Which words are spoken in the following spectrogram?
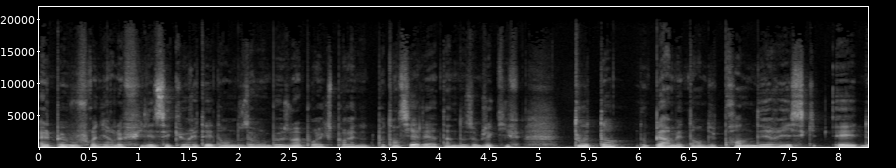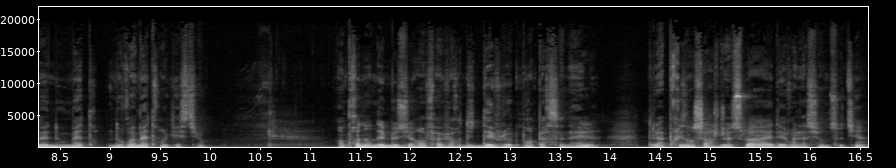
Elle peut vous fournir le filet de sécurité dont nous avons besoin pour explorer notre potentiel et atteindre nos objectifs, tout en nous permettant de prendre des risques et de nous, mettre, nous remettre en question. En prenant des mesures en faveur du développement personnel, de la prise en charge de soi et des relations de soutien,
